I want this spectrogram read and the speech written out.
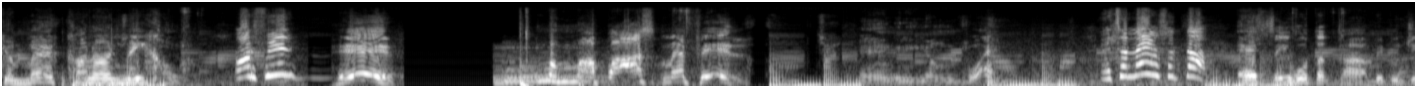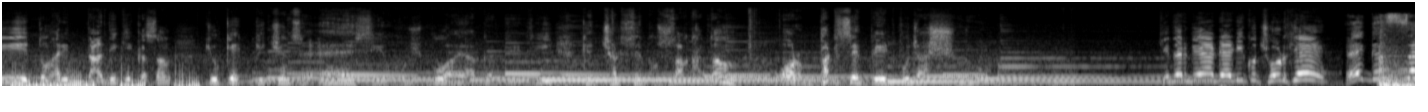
कि मैं खाना नहीं खाऊँगा। और फिर? फिर? मम्मा पास मैं फेल एंग्री यंग बॉय ऐसा नहीं हो सकता। ऐसे ही होता था। बेटू जी तुम्हारी दादी की कसम क्योंकि किचन से ऐसी खुशबू आया करती थी कि झट से गुस्सा खत्म और फट से पेट पूजा शुरू। किधर गया डैडी को छोड़ के? गुस्सा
